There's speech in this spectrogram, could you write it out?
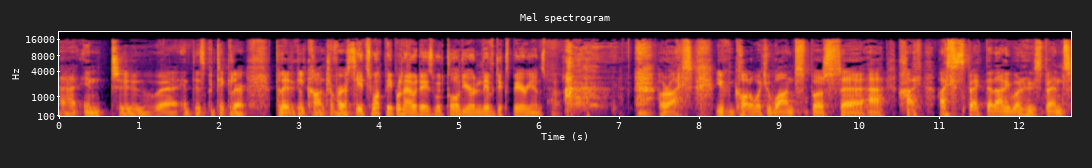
Uh, into uh, in this particular political controversy, it's what people nowadays would call your lived experience, Pat. all right, you can call it what you want, but uh, uh, I, I suspect that anyone who spent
